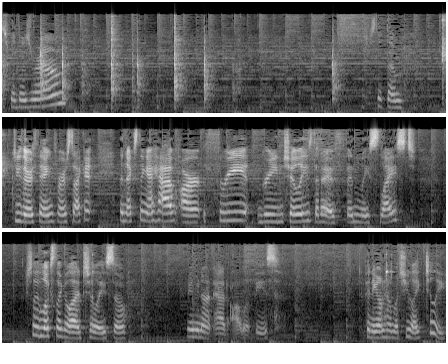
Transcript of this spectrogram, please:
Spread those around. Just let them do their thing for a second. The next thing I have are three green chilies that I have thinly sliced. Actually looks like a lot of chili, so maybe not add all of these, depending on how much you like chili.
